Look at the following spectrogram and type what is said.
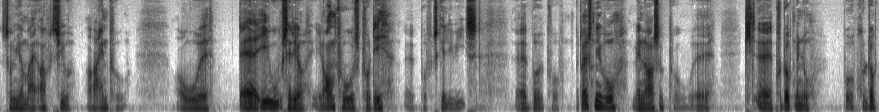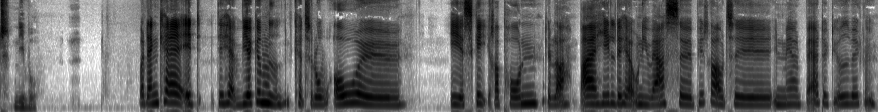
som jo er meget aktiv at regne på. Og øh, der er EU sætter jo enormt fokus på det øh, på forskellige vis, øh, både på bedriftsniveau, men også på øh, øh produktniveau. På produktniveau. Hvordan kan et, det her virkemiddelkatalog og øh, ESG-rapporten, eller bare hele det her univers, øh, bidrage til en mere bæredygtig udvikling?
